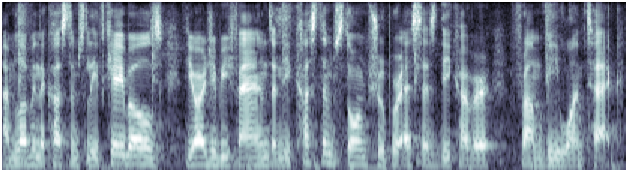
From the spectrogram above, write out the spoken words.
I'm loving the custom sleeve cables, the RGB fans, and the custom Stormtrooper SSD cover from V1 Tech.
